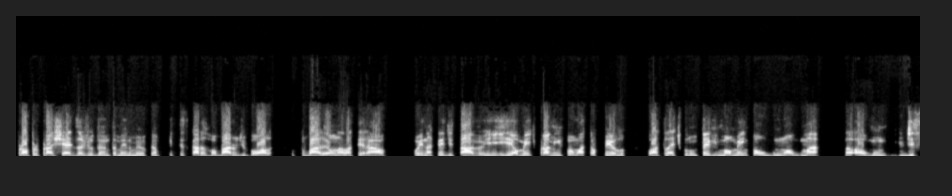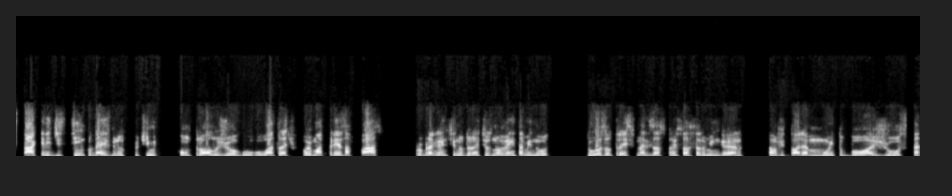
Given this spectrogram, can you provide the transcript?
próprio Prachedes ajudando também no meio campo, o que esses caras roubaram de bola, o Tubarão na lateral, foi inacreditável. E, e realmente, para mim, foi um atropelo. O Atlético não teve momento algum, alguma, algum destaque ali de 5, 10 minutos que o time controla o jogo. O Atlético foi uma presa fácil para o Bragantino durante os 90 minutos duas ou três finalizações só, se eu não me engano. É uma vitória muito boa, justa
